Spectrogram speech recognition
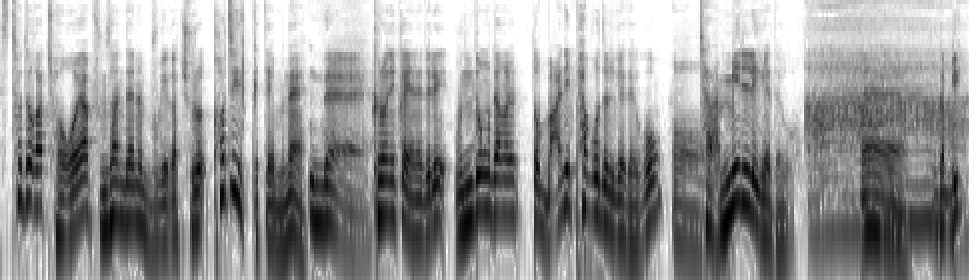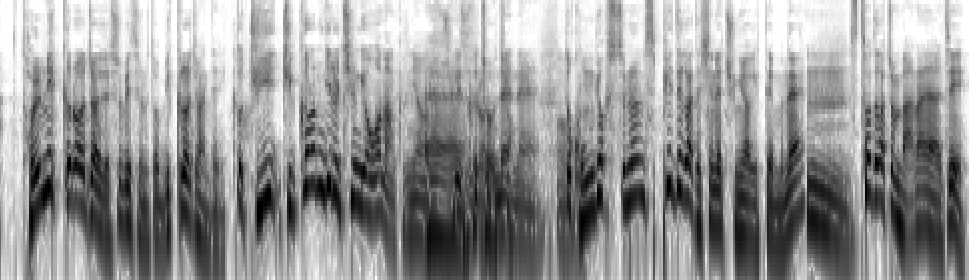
스터드가 적어야 분산되는 무게가 줄어 커지기 때문에 네. 그러니까 얘네들이 운동장을 또 많이 파고들게 되고 어. 잘안 밀리게 되고. 아. 네. 그러니까 미, 덜 미끄러져야 돼 수비수는 또 미끄러지면 안 되니까. 또 뒤, 뒷걸음질을 치는 경우가 많거든요. 네. 그쵸, 그쵸. 네네. 어. 또 공격수는 스피드가 대신에 중요하기 때문에 음. 스터드가 좀 많아야지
